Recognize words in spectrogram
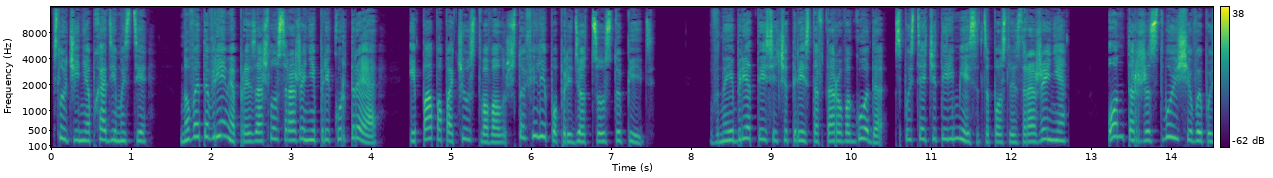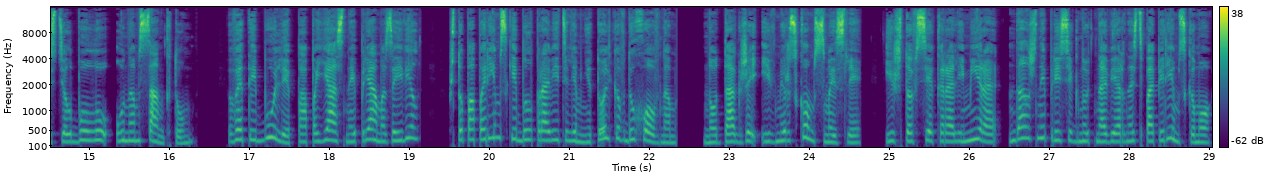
в случае необходимости, но в это время произошло сражение при Куртре, и папа почувствовал, что Филиппу придется уступить. В ноябре 1302 года, спустя четыре месяца после сражения, он торжествующе выпустил буллу «Унам Санктум». В этой булле папа ясно и прямо заявил, что папа римский был правителем не только в духовном, но также и в мирском смысле, и что все короли мира должны присягнуть на верность папе римскому,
